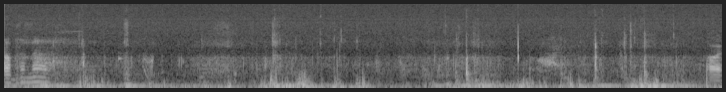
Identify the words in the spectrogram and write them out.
Is it? Right top of the mouth. Alright.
